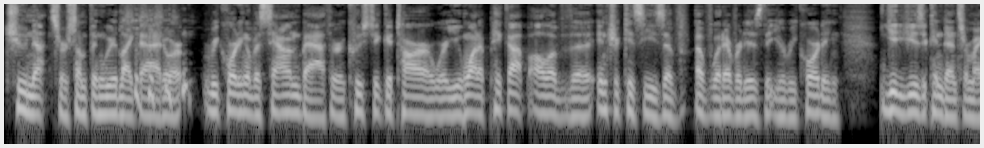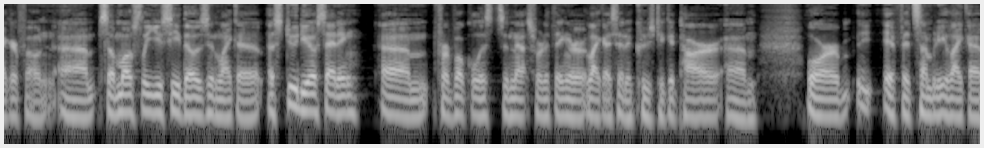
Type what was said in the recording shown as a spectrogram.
chew nuts or something weird like that, or recording of a sound bath or acoustic guitar where you want to pick up all of the intricacies of, of whatever it is that you're recording, you use a condenser microphone. Um, so mostly you see those in like a, a studio setting, um, for vocalists and that sort of thing, or like I said, acoustic guitar, um, or if it's somebody like a,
